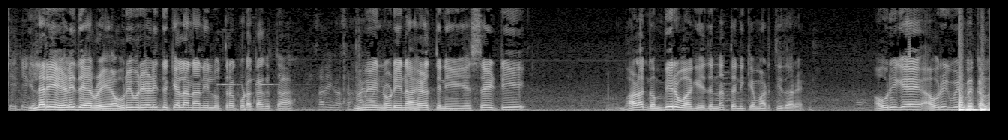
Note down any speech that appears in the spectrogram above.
ಟೇಕೆ ಇಲ್ಲ ರೀ ಹೇಳಿದ್ದೆ ಅವ್ರು ಅವ್ರಿವ್ರು ಹೇಳಿದ್ದಕ್ಕೆಲ್ಲ ನಾನು ಇಲ್ಲಿ ಉತ್ತರ ಕೊಡೋಕ್ಕಾಗುತ್ತಾ? ನಿಮಗೆ ನೋಡಿ ನಾ ಹೇಳ್ತೀನಿ ಎಸ್ ಐ ಟಿ ಭಾಳ ಗಂಭೀರವಾಗಿ ಇದನ್ನು ತನಿಖೆ ಮಾಡ್ತಿದ್ದಾರೆ. ಅವರಿಗೆ ಅವ್ರಿಗೆ ಬಿಡಬೇಕಲ್ಲ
